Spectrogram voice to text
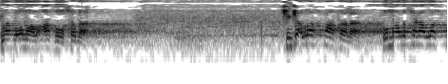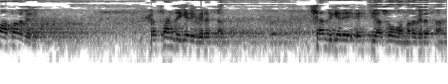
Laf o mal az olsa da. Çünki Allah subhanət hala, bu malı sənə Allah subhanət hala verir. Və sən də geri verəsən. Sən də geri ehtiyacı olanlara verəsən.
